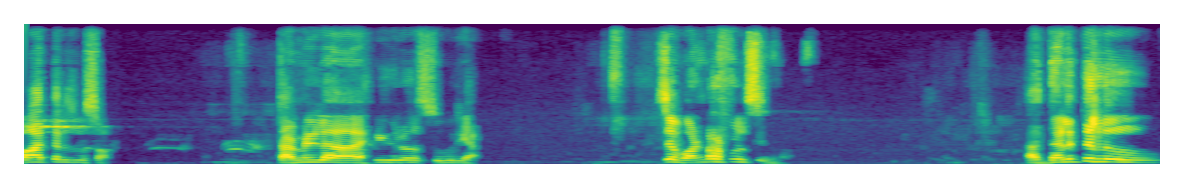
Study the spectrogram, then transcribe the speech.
పాత్ర చూసాం. తమిళ hero Surya. It's wonderful cinema ఆ దళితులు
